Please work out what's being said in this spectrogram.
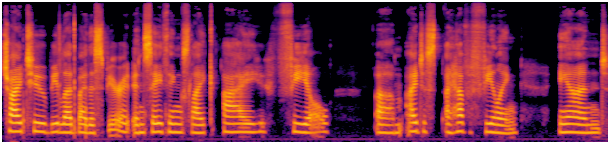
try to be led by the Spirit and say things like, I feel, um, I just, I have a feeling. And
